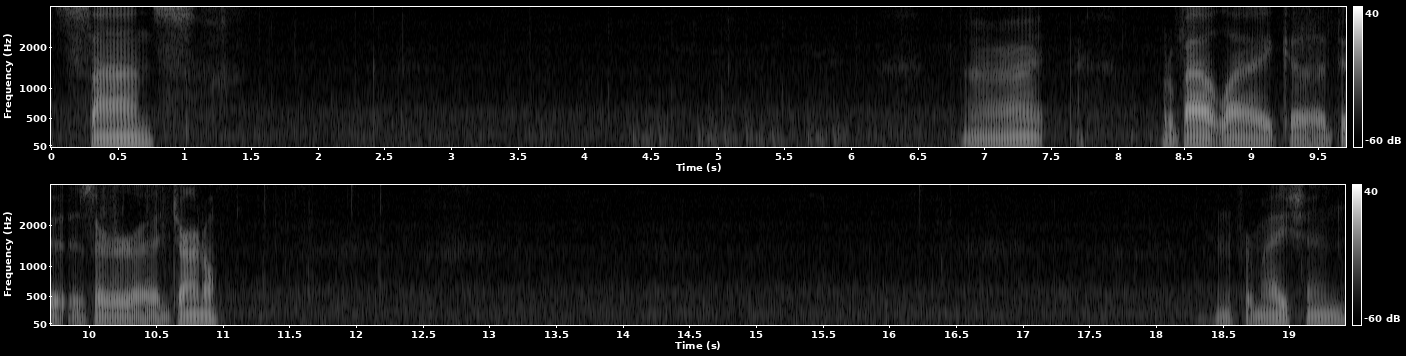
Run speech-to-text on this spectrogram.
Signs. All right. What about like, uh, do, is there a journal? Information.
